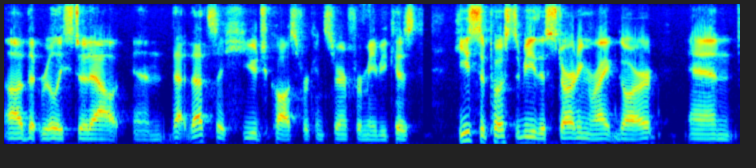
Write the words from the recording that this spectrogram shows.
uh, that really stood out. And that that's a huge cause for concern for me because he's supposed to be the starting right guard. And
